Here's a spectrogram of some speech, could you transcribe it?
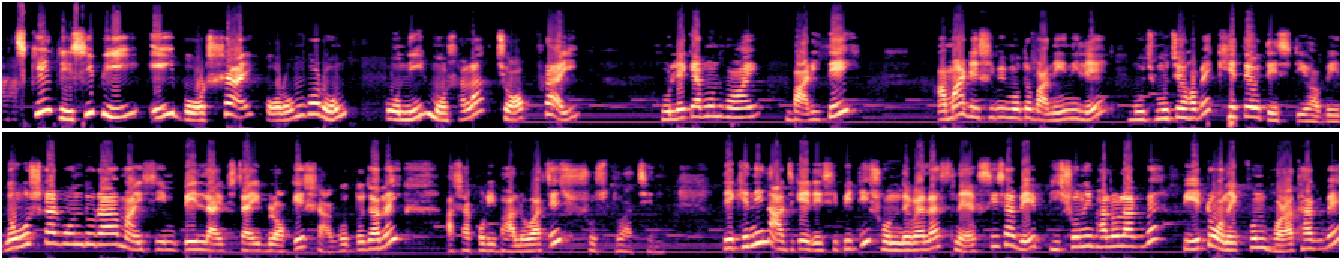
আজকের রেসিপি এই বর্ষায় গরম গরম পনির মশলা চপ ফ্রাই হলে কেমন হয়? বাড়িতেই আমার রেসিপির মতো বানিয়ে নিলে মুচমুচে হবে, খেতেও টেস্টি হবে। নমস্কার বন্ধুরা মাই সিম্পল লাইফস্টাইল ব্লকে স্বাগত জানাই। আশা করি ভালো আছেন, সুস্থ আছেন। দেখে নিন আজকের রেসিপিটি সন্ধেবেলা স্ন্যাক্স হিসাবে ভীষণই ভালো লাগবে, পেটও অনেকক্ষণ ভরা থাকবে।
